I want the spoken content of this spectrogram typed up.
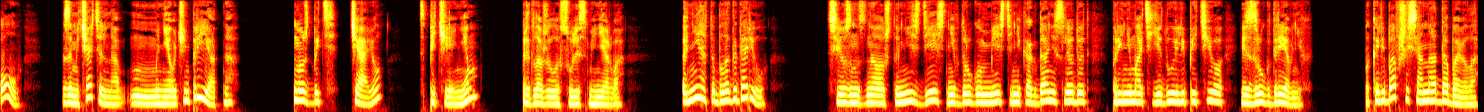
«О, замечательно, мне очень приятно. Может быть, чаю? С печеньем?» — предложила Сулис Минерва. «Нет, благодарю». Сьюзен знала, что ни здесь, ни в другом месте никогда не следует принимать еду или питье из рук древних. Поколебавшись, она добавила,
